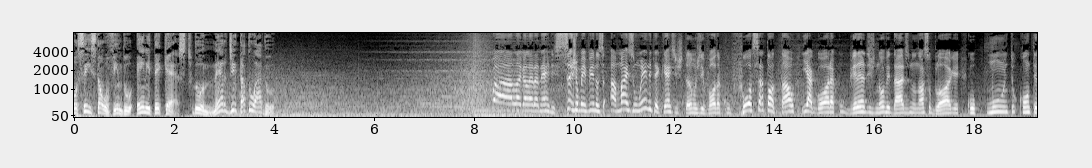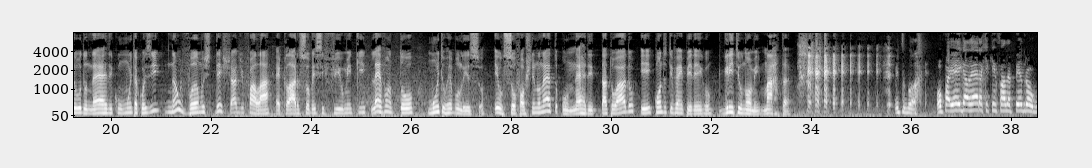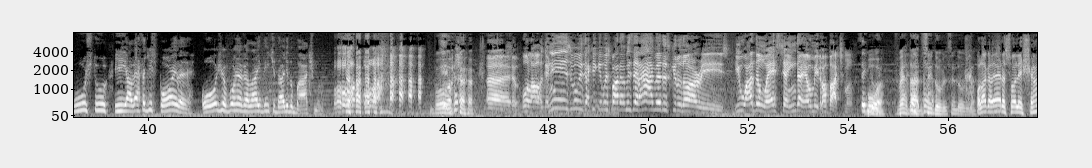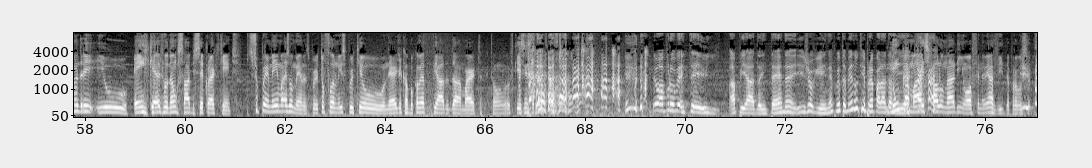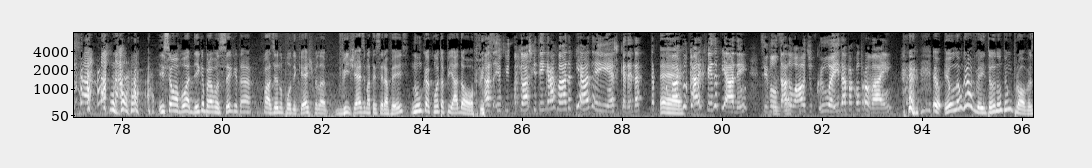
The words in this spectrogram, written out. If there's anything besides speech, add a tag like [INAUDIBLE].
Você está ouvindo NT Cast do Nerd Tatuado. Fala galera nerd, sejam bem-vindos a mais um NTCast. Estamos de volta com força total e agora com grandes novidades no nosso blog, com muito conteúdo nerd, com muita coisa. E não vamos deixar de falar, é claro, sobre esse filme que levantou muito rebuliço. Eu sou Faustino Neto, o nerd tatuado, e quando tiver em perigo, grite o nome Marta. [LAUGHS] Muito bom. Opa, e aí galera, aqui quem fala é Pedro Augusto e alerta de spoiler. Hoje eu vou revelar a identidade do Batman. Boa, boa. [LAUGHS] Boa. Uh, [LAUGHS] olá, organismos! Aqui quem vos fala é o miserável do Esquilo Norris. E o Adam West ainda é o melhor Batman. Sem Boa. dúvida. Verdade, sem dúvida, sem dúvida. Olá galera, eu sou o Alexandre e o Henry Cavill não sabe ser Clark Kent. Superman mais ou menos, eu tô falando isso porque o nerd acabou com a minha piada da Marta, então eu fiquei sem saber. [LAUGHS] Eu aproveitei a piada interna e joguei, né? Porque eu também não tinha preparado a Nunca minha. mais [LAUGHS] falo nada em off na minha vida pra vocês. [LAUGHS] Isso é uma boa dica pra você que tá fazendo um podcast pela vigésima terceira vez. Nunca conta piada off. Nossa, e o pior é que eu acho que tem gravada a piada aí. hein? Acho que dá até pra É. do cara que fez a piada, hein? Se voltar no áudio cru aí, dá pra comprovar, hein? [LAUGHS] Eu, eu não gravei, então eu não tenho provas.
